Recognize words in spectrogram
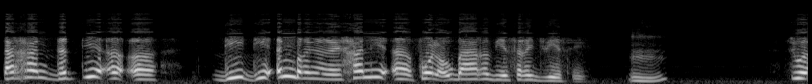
dan gaan dit die 'n uh, eh, uh, eh, die die inbrenger gaan nie 'n uh, volhoubare besigheid wees nie. Mhm. Mm so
